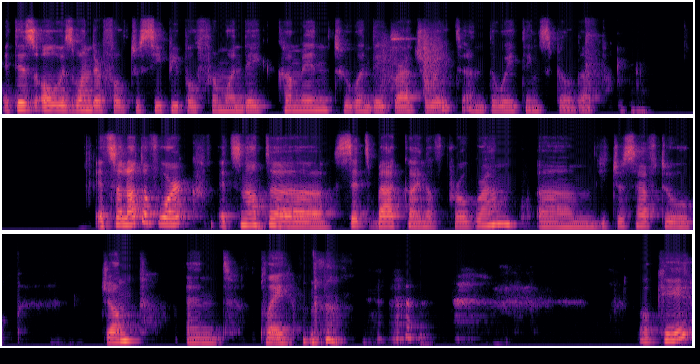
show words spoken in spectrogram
it is always wonderful to see people from when they come in to when they graduate and the way things build up. It's a lot of work. It's not a sit back kind of program. Um, you just have to jump and play. okay.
